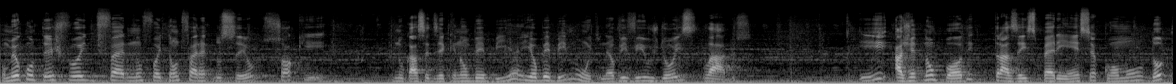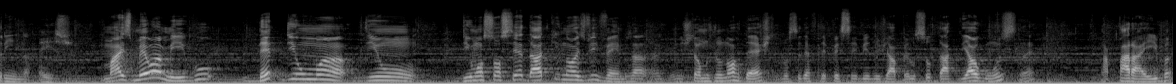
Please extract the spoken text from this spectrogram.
O meu contexto foi diferente, não foi tão diferente do seu, só que no caso você dizer que não bebia e eu bebi muito, né? Eu vivi os dois lados. E a gente não pode trazer experiência como doutrina. É isso. Mas meu amigo, dentro de uma de um de uma sociedade que nós vivemos, estamos no Nordeste, você deve ter percebido já pelo sotaque de alguns, né? Na Paraíba.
